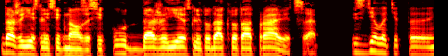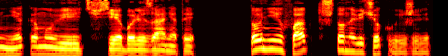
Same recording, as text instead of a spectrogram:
Даже если сигнал засекут, даже если туда кто-то отправится, сделать это некому, ведь все были заняты, то не факт, что новичок выживет.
